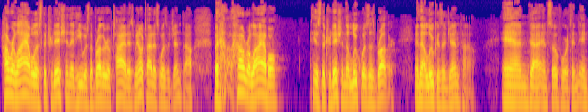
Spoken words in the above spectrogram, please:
How reliable is the tradition that he was the brother of Titus? We know Titus was a Gentile, but how, how reliable is the tradition that Luke was his brother and that Luke is a Gentile? And, uh, and so forth. And, and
